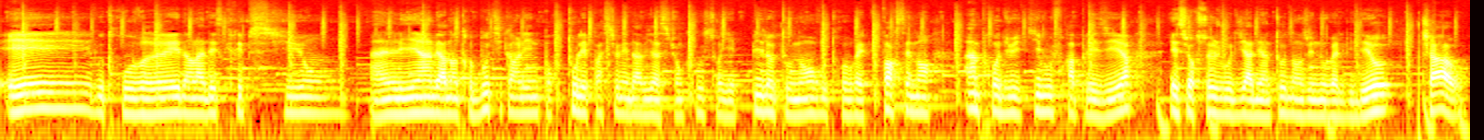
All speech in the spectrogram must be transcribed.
et vous trouverez dans la description un lien vers notre boutique en ligne pour tous les passionnés d'aviation, que vous soyez pilote ou non. Vous trouverez forcément un produit qui vous fera plaisir. Et sur ce, je vous dis à bientôt dans une nouvelle vidéo. Ciao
